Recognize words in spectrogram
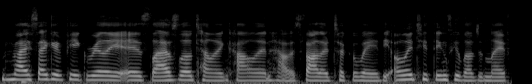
my second peak really is Laszlo telling Colin how his father took away the only two things he loved in life,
